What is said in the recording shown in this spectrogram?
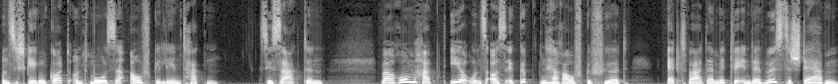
und sich gegen Gott und Mose aufgelehnt hatten. Sie sagten, Warum habt ihr uns aus Ägypten heraufgeführt, etwa damit wir in der Wüste sterben?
